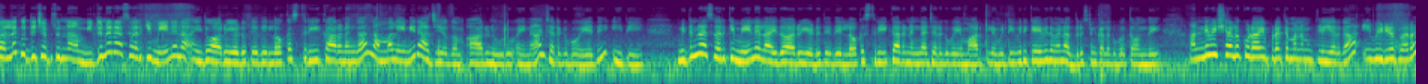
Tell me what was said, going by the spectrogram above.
బల్ల గుద్ది చెబుతున్న మిథున రాశి వారికి మే నెల ఐదు ఆరు ఏడు తేదీల్లో ఒక స్త్రీ కారణంగా నమ్మలేని రాజయోగం ఆరు నూరు అయినా జరగబోయేది ఇది. మిథున రాశి వారికి మే నెల ఐదు ఆరు ఏడు తేదీల్లో ఒక స్త్రీ కారణంగా జరగబోయే మార్పులు ఏమిటి? వీరికి ఏ విధమైన అదృష్టం కలగబోతోంది? అన్ని విషయాలు కూడా ఇప్పుడైతే మనం క్లియర్గా ఈ వీడియో ద్వారా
